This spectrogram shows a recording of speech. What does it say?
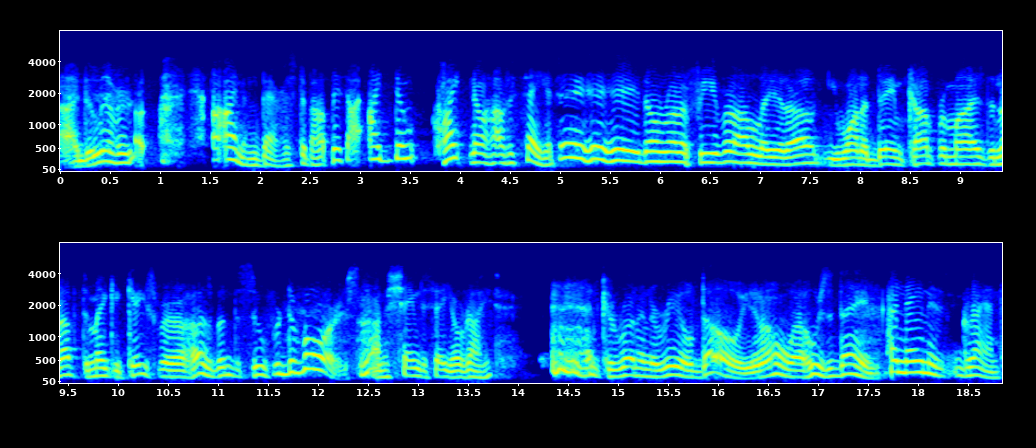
I deliver. I- I'm embarrassed about this. I, I don't quite know how to say it. Hey, hey, hey, don't run a fever. I'll lay it out. You want a dame compromised enough to make a case for her husband to sue for divorce. Huh? I'm ashamed to say you're right. that could run into real dough, you know. Uh, who's the dame? Her name is Grant.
